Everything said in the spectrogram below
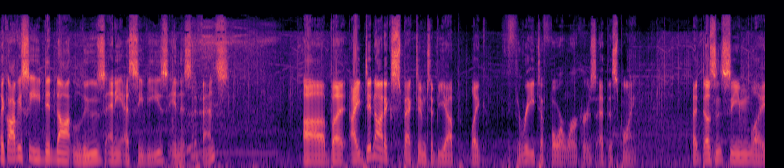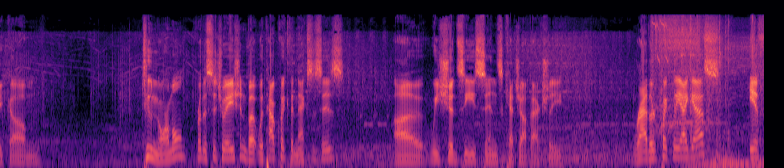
like, obviously, he did not lose any SCVs in this defense. Uh, but I did not expect him to be up, like, three to four workers at this point. That doesn't seem like, um, too normal for the situation, but with how quick the Nexus is, uh, we should see Ssinz catch up, actually, rather quickly, I guess, if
